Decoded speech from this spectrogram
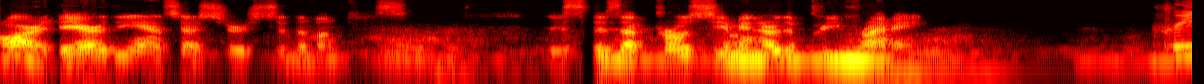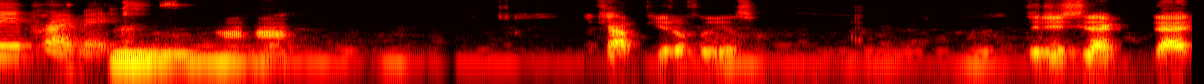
are. They are the ancestors to the monkeys. This is a prosimian or the pre-primate. Pre-primate. Mhm. Look how beautiful he is. Did you see that, that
